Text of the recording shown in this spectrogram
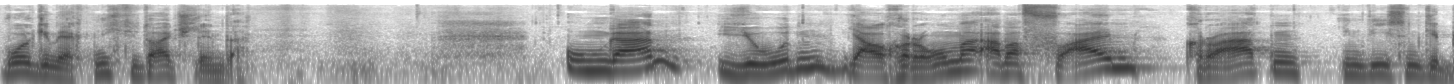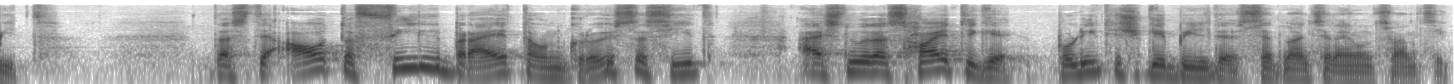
wohlgemerkt nicht die Deutschländer. Ungarn, Juden, ja auch Roma, aber vor allem Kroaten in diesem Gebiet. Dass der Autor viel breiter und größer sieht als nur das heutige politische Gebilde seit 1921.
